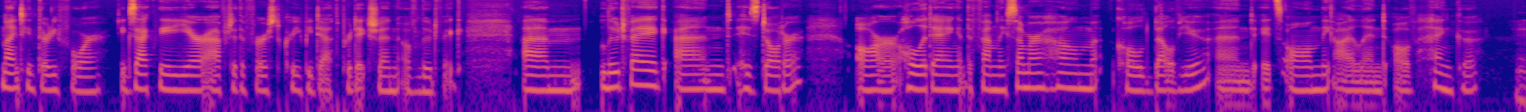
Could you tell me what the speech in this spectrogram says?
1934, exactly a year after the first creepy death prediction of Ludwig. Um, Ludwig and his daughter are holidaying at the family summer home called Bellevue, and it's on the island of Henke. Hmm.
